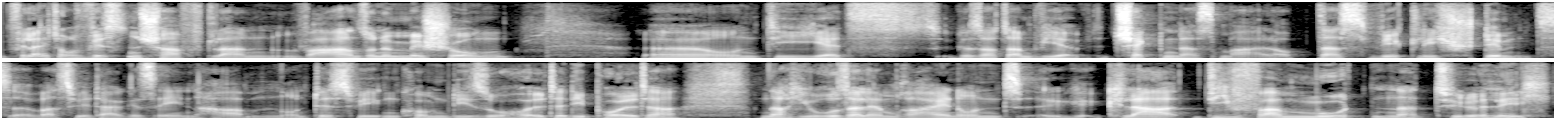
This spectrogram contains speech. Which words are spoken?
vielleicht auch Wissenschaftlern war, so eine Mischung, äh, und die jetzt gesagt haben, wir checken das mal, ob das wirklich stimmt, äh, was wir da gesehen haben. Und deswegen kommen die so holter die Polter nach Jerusalem rein. Und äh, klar, die vermuten natürlich,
